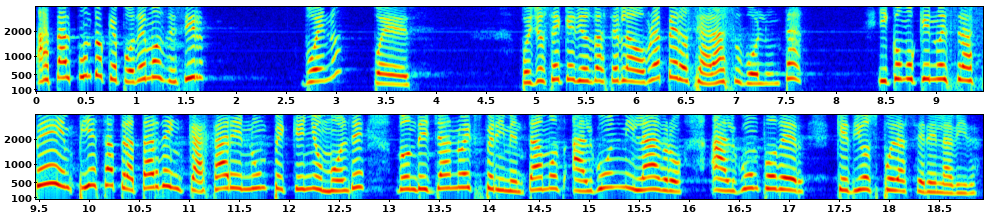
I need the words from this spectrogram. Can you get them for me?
a tal punto que podemos decir, bueno, pues, pues yo sé que Dios va a hacer la obra, pero se hará su voluntad. Y como que nuestra fe empieza a tratar de encajar en un pequeño molde donde ya no experimentamos algún milagro, algún poder que Dios pueda hacer en la vida.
